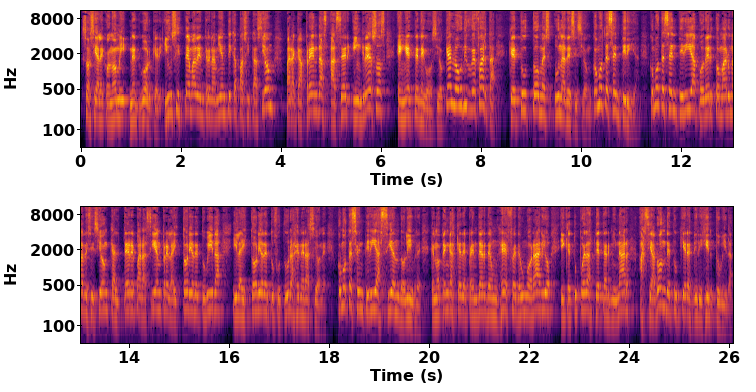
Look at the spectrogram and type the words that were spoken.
Social Economic Networker y un sistema de entrenamiento y capacitación para que aprendas a hacer ingresos en este negocio. ¿Qué es lo único que falta? Que tú tomes una decisión. ¿Cómo te sentiría? ¿Cómo te sentiría poder tomar una decisión que altere para siempre la historia de tu vida y la historia de tus futuras generaciones? ¿Cómo te sentirías siendo libre? Que no tengas que depender de un jefe, de un horario y que tú puedas determinar hacia dónde tú quieres dirigir tu vida.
